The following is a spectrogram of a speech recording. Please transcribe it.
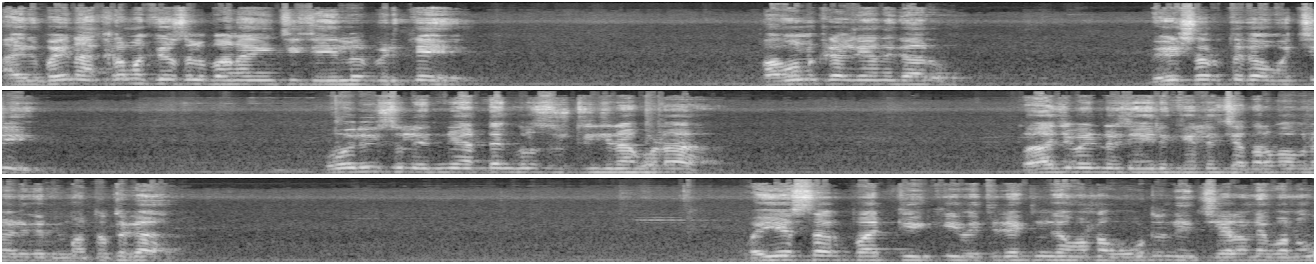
ఆయన పైన అక్రమ కేసులు బనాయించి జైల్లో పెడితే పవన్ కళ్యాణ్ గారు బేషరతుగా వచ్చి పోలీసులు ఎన్ని అడ్డంకులు సృష్టించినా కూడా రాజమండ్రి జైలుకి వెళ్ళి చంద్రబాబు నాయుడు గారికి మద్దతుగా వైఎస్ఆర్ పార్టీకి వ్యతిరేకంగా ఉన్న ఓటు నేను చీలనివ్వను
